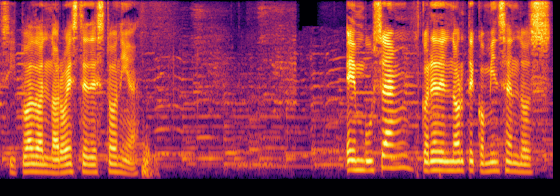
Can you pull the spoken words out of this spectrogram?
situado al noroeste de Estonia. En Busan, Corea del Norte, comienzan los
